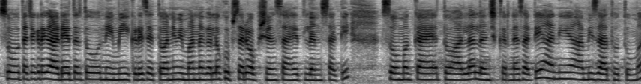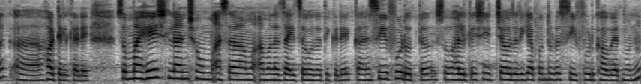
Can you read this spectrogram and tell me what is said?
सो त्याच्याकडे गाडी आहे तर तो नेहमी इकडेच येतो आणि विमाननगरला खूप सारे ऑप्शन्स आहेत लंचसाठी सो मग काय तो आला लंच लंच करण्यासाठी आणि आम्ही जात होतो मग हॉटेलकडे सो महेश लंच होम असं आम आम्हाला जायचं होतं तिकडे. कारण सी फूड होतं. सो हलकीशी इच्छा होत होती की आपण थोडं सी फूड खाऊयात म्हणून.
